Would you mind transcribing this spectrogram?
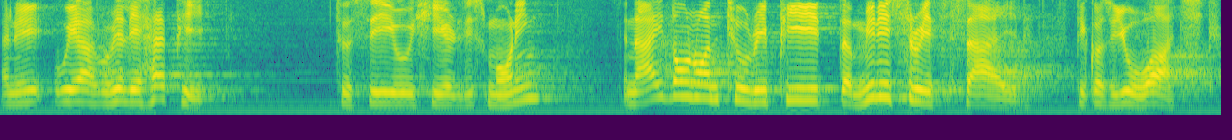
And we, we are really happy to see you here this morning. And I don't want to repeat the ministry side because you watched.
